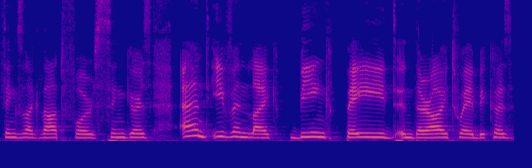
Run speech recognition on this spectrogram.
things like that for singers, and even like being paid in the right way, because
